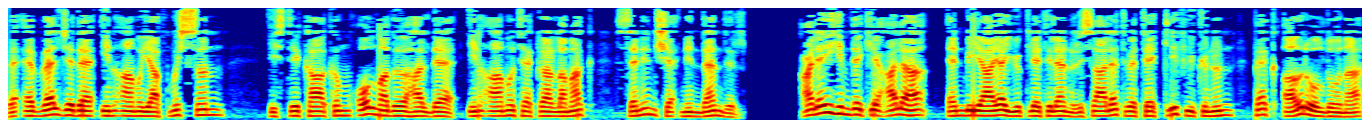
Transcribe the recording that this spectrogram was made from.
ve evvelce de in'amı yapmışsın, istikakım olmadığı halde in'amı tekrarlamak senin şe'nindendir. Aleyhimdeki ala enbiyaya yükletilen risalet ve teklif yükünün pek ağır olduğuna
